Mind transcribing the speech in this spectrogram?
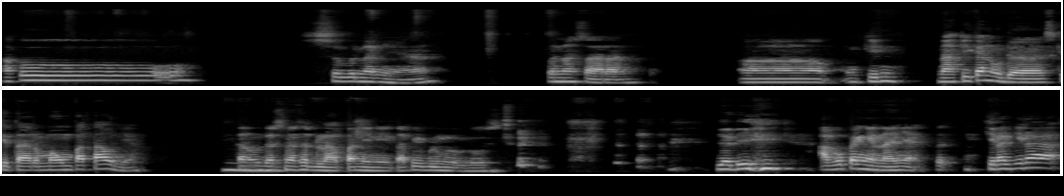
aku sebenarnya penasaran. Eh, mungkin Naki kan udah sekitar mau empat tahun ya? Kan udah semester 8 ini tapi belum lulus. Jadi aku pengen nanya kira-kira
